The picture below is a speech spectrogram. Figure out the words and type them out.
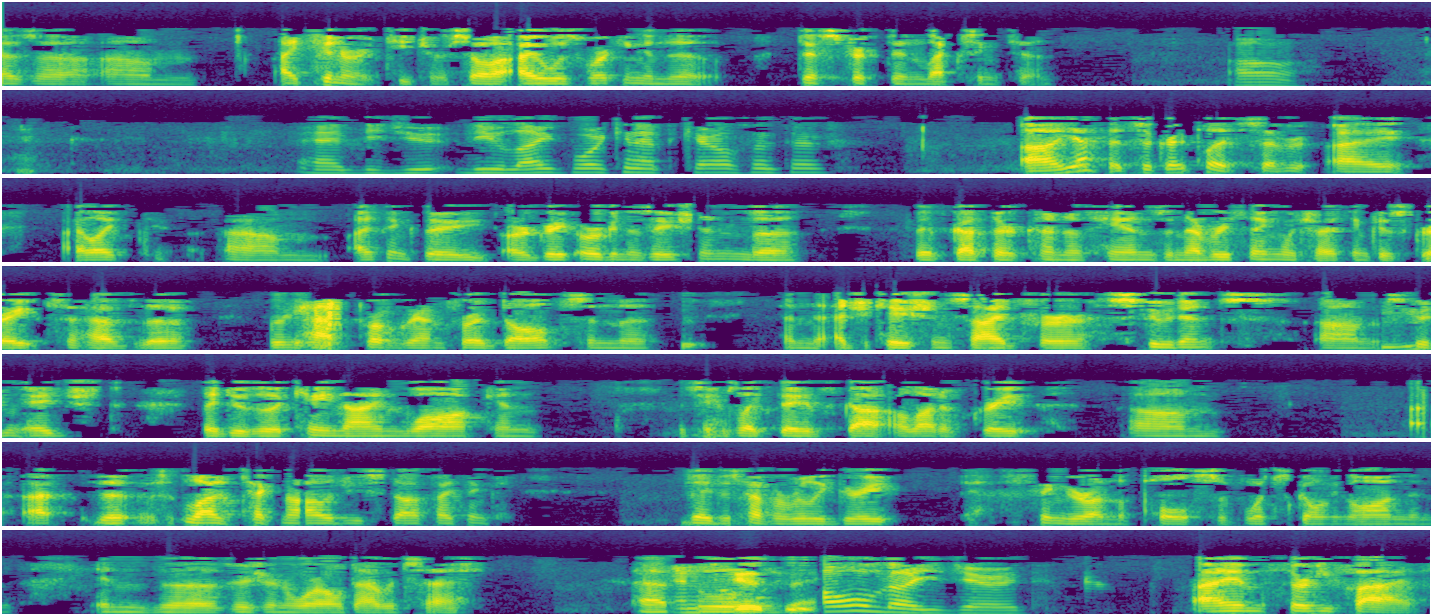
as a um, itinerant teacher. So I was working in the district in Lexington. Oh. And did you do you like working at the Carroll Center? Uh, yeah, it's a great place. Every, I I like. Um, I think they are a great organization. The they've got their kind of hands in everything, which I think is great to have the rehab program for adults and the and the education side for students, um, Mhm. student aged. They do the K9 walk, and it seems like they've got a lot of great, um, I, I, the, a lot of technology stuff. I think they just have a really great finger on the pulse of what's going on in in the vision world. I would say. Absolutely. And how, how old are you, Jared? I am 35.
